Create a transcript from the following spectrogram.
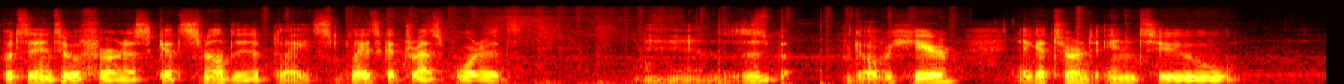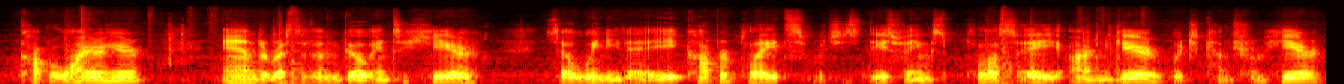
puts it into a furnace, gets smelted into plates, plates get transported, and zip, go over here. They get turned into copper wire here, and the rest of them go into here. So we need a copper plate, which is these things, plus a iron gear, which comes from here,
